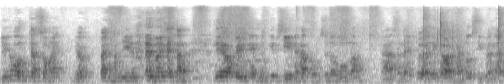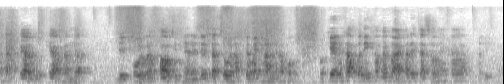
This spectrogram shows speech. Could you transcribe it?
เดี๋ยวครับผมจัดส่งให้เดี๋ยวไปทันทีเลยไม่ใช่ทันนี่ก็เป็น M24 นะครับผมสโนว์บูมเนาะอ่าสไนเปอร์นี่ก็แถมลูกสี่พันนัดครับแก้วลูกแก้วพันนัดดีโฟนแล้วเป้าสิบแถมนเดี๋ยวจัดส่งครับจะไม่ทันนะครับผมโอเคนะครับวันนี้รับบ๊ายบายเขาได้จัดส่งให้ครับสวัสดีครับ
